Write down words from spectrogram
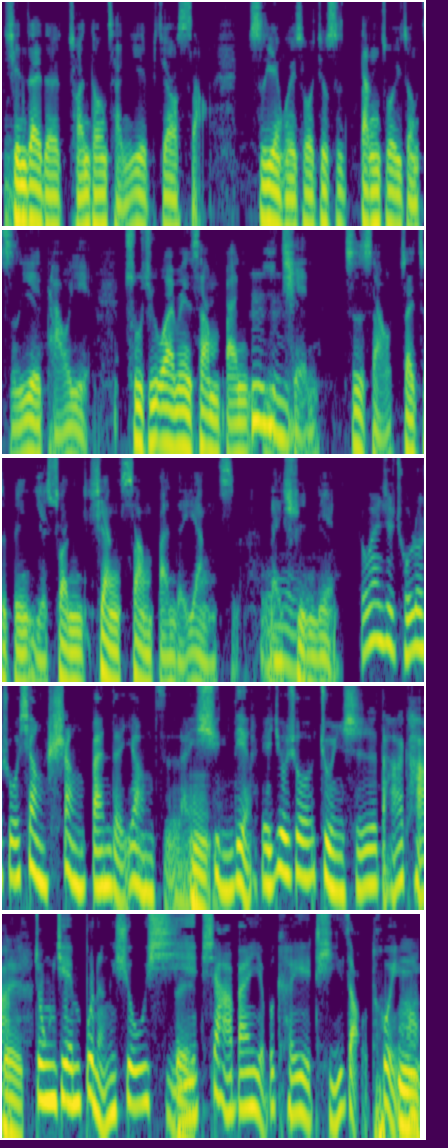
现在的传统产业比较少，资源回收就是当做一种职业陶冶，出去外面上班以前，至少在这边也算像上班的样子来训练。主要是除了说像上班的样子来训练，也就是说准时打卡，中间不能休息，下班也不可以提早退啊。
